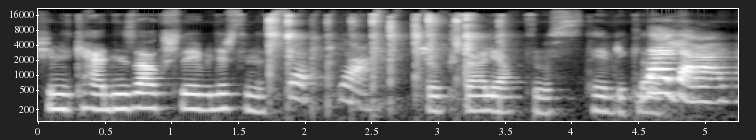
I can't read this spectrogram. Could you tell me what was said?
Şimdi kendinizi alkışlayabilirsiniz. Çok güzel yaptınız. Tebrikler. Kendik.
